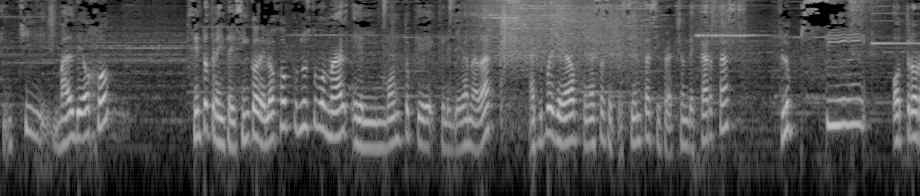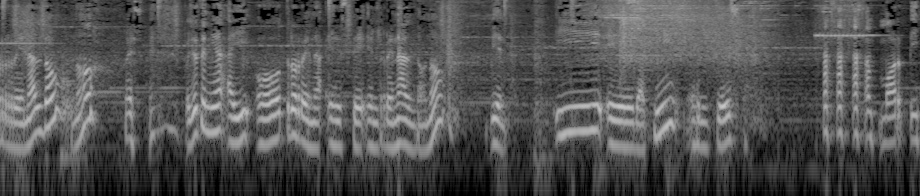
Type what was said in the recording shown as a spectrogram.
Pinche mal de ojo. 135 del ojo, pues no estuvo mal el monto que, le llegan a dar. Aquí puedes llegar a obtener hasta 700 y fracción de cartas. Flupsi, otro Renaldo, ¿no? Pues, pues yo tenía ahí otro este, el Renaldo, ¿no? Bien. Y eh, de aquí, el que es Morty.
